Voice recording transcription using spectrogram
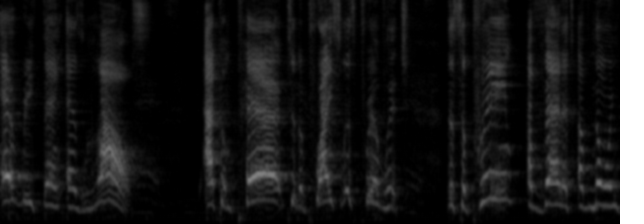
everything as loss. I compare to the priceless privilege, the supreme advantage of knowing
